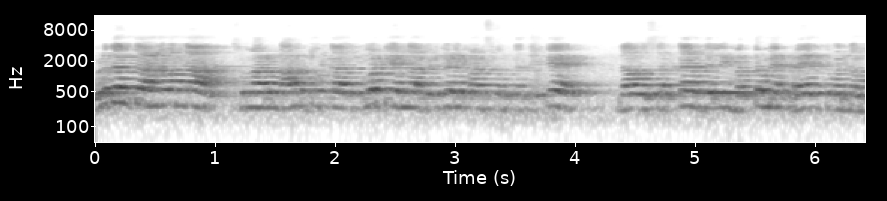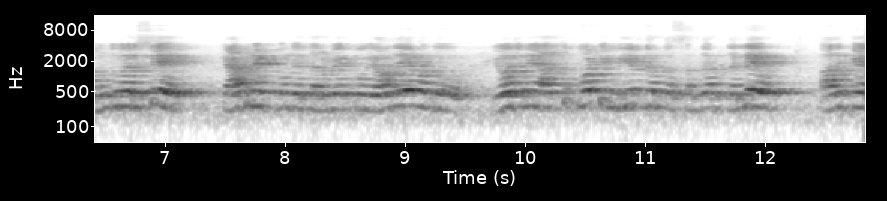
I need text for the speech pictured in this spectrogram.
ಉಳಿದಂತ ಹಣವನ್ನ ಸುಮಾರು ನಾಲ್ಕು ಕೋಟಿಯನ್ನ ಬಿಡುಗಡೆ ಮಾಡಿಸುವಂಥದ್ದಕ್ಕೆ ನಾವು ಸರ್ಕಾರದಲ್ಲಿ ಮತ್ತೊಮ್ಮೆ ಪ್ರಯತ್ನವನ್ನ ಮುಂದುವರಿಸಿ ಕ್ಯಾಬಿನೆಟ್ ಮುಂದೆ ತರಬೇಕು. ಯಾವುದೇ ಒಂದು ಯೋಜನೆ ಹತ್ತು ಕೋಟಿ ಮೀರಿದಂಥ ಸಂದರ್ಭದಲ್ಲಿ ಅದಕ್ಕೆ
